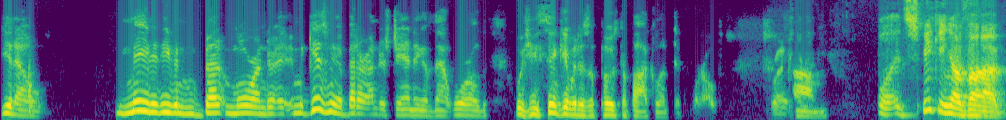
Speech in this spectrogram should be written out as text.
you know made it even better more under it gives me a better understanding of that world which you think of it as a post-apocalyptic world Right. um Well, it's, speaking of uh,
